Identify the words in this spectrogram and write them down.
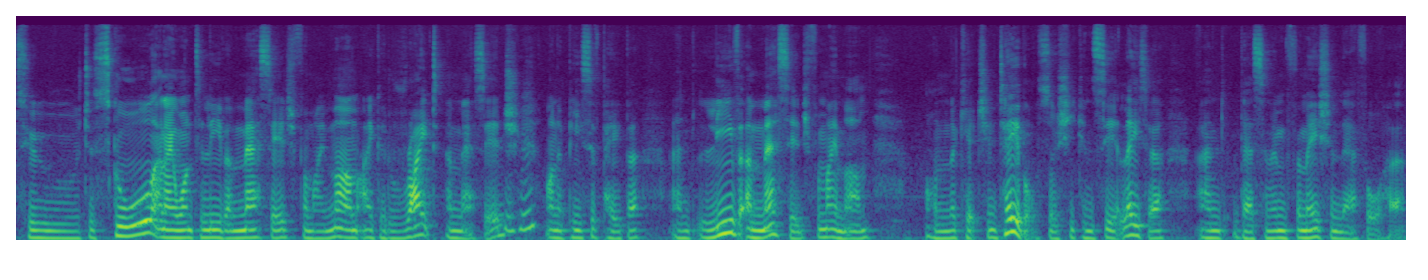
to, to school and I want to leave a message for my mum, I could write a message Mhm. on a piece of paper and leave a message for my mum on the kitchen table so she can see it later and there's some information there for her.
